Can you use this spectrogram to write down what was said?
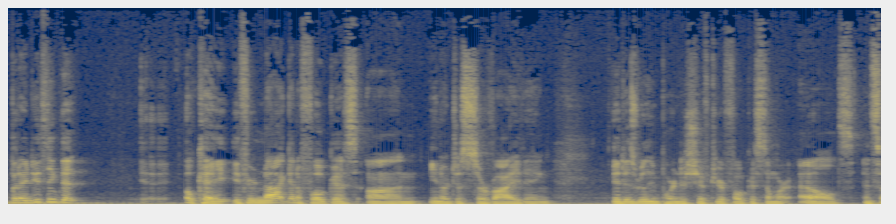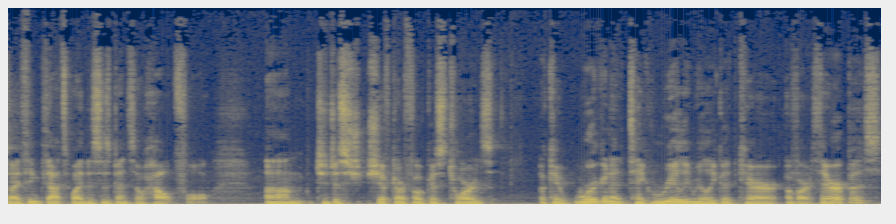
but I do think that okay, if you're not going to focus on you know just surviving, it is really important to shift your focus somewhere else. And so I think that's why this has been so helpful um, to just shift our focus towards okay, we're going to take really, really good care of our therapists.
